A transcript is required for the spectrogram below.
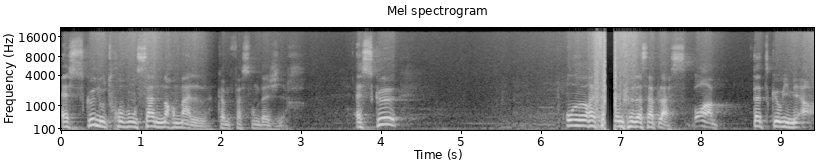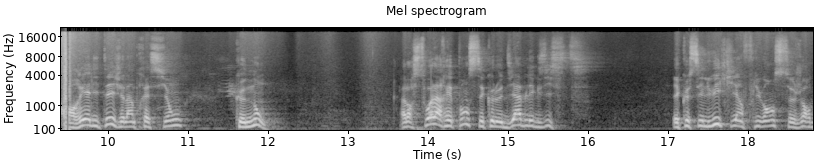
Est-ce que nous trouvons ça normal comme façon d'agir? Est-ce que on aurait fait la même chose à sa place? Bon, ah, peut-être que oui, mais en réalité, j'ai l'impression que non. Alors, soit la réponse, c'est que le diable existe et que c'est lui qui influence ce genre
